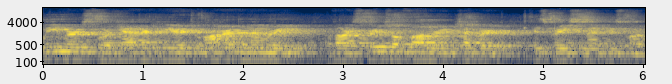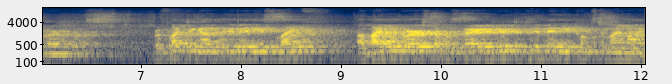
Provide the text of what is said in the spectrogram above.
believers who are gathered here to honor the memory of our spiritual father and shepherd, His Grace Mathews Mar Reflecting on Tirumeni's life, a Bible verse that was very dear to Tirumeni comes to my mind.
